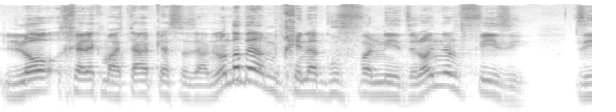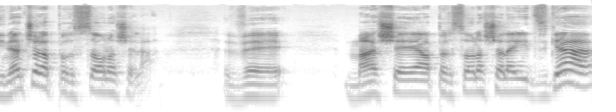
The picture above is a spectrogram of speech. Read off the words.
לא חלק מה typecast הזה. אני לא מדבר מבחינה גופנית זה לא עניין פיזי זה עניין של הפרסונה שלה. ומה שהפרסונה שלה ייצגה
